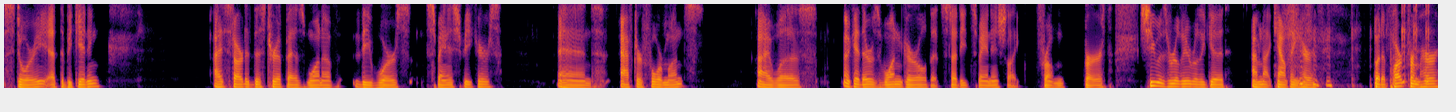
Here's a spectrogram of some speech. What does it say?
story at the beginning. I started this trip as one of the worst Spanish speakers. And after four months, I was okay. There was one girl that studied Spanish like from birth. She was really, really good. I'm not counting her. but apart from her,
